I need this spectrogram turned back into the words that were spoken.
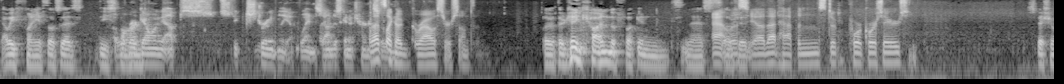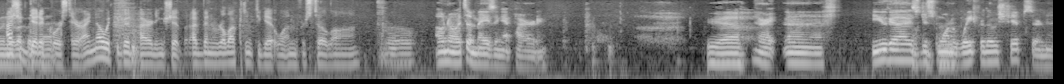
That'd be funny if those guys But we're going up s- extremely upwind, so I'm just gonna turn. Well, that's like a grouse or something. But if they're getting caught in the fucking nest, oh Atlas, shit. yeah, that happens to poor Corsairs. Especially when I should get like a that. Corsair. I know it's a good pirating ship, but I've been reluctant to get one for so long. Oh no, it's amazing at pirating. Yeah. All right. Uh, do you guys Fucking just want to wait for those ships or no?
